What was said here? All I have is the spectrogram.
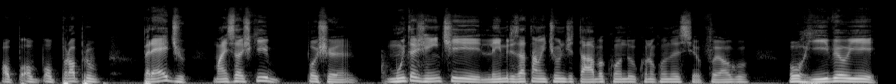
ao, ao, ao, próprio prédio, mas acho que, poxa, muita gente lembra exatamente onde estava quando, quando aconteceu. Foi algo horrível e,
